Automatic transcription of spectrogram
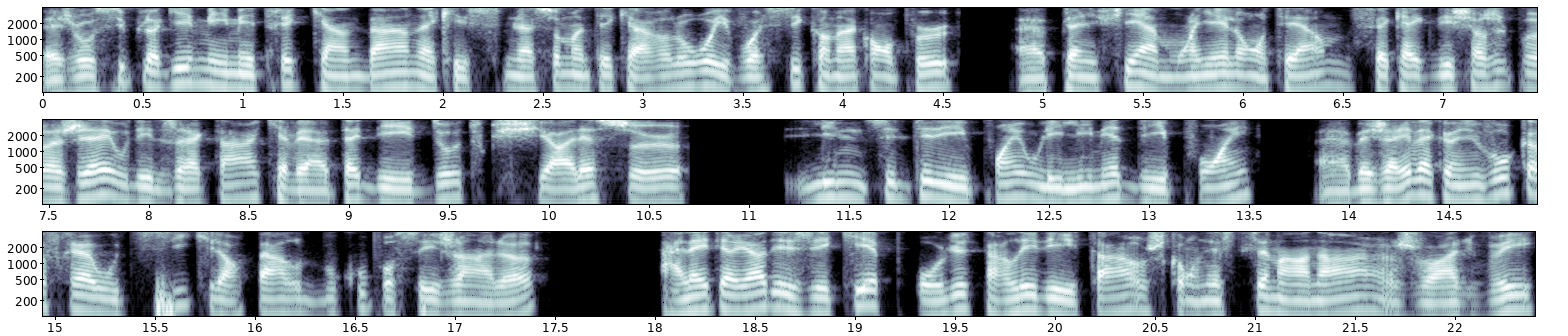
ben, je vais aussi plugger mes métriques Kanban avec les simulations Monte Carlo et voici comment on peut euh, planifier à moyen long terme. Fait qu'avec des chargés de projet ou des directeurs qui avaient peut-être des doutes ou qui chialaient sur l'inutilité des points ou les limites des points, euh, ben, j'arrive avec un nouveau coffre à outils qui leur parle beaucoup pour ces gens-là. À l'intérieur des équipes, au lieu de parler des tâches qu'on estime en heures, je vais arriver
